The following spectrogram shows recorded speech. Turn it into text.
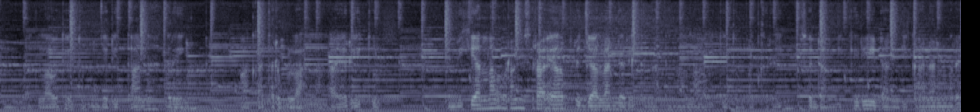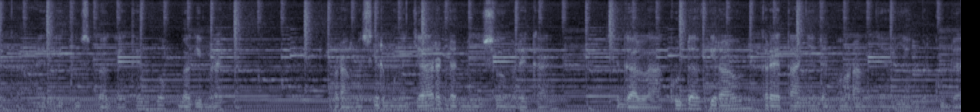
membuat laut itu menjadi tanah kering, maka terbelahlah air itu. Demikianlah orang Israel berjalan dari tengah-tengah laut di tempat kering, sedang di kiri dan di kanan mereka air itu sebagai tembok bagi mereka Orang Mesir mengejar dan menyusul mereka, segala kuda Firaun, keretanya dan orangnya yang berkuda,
